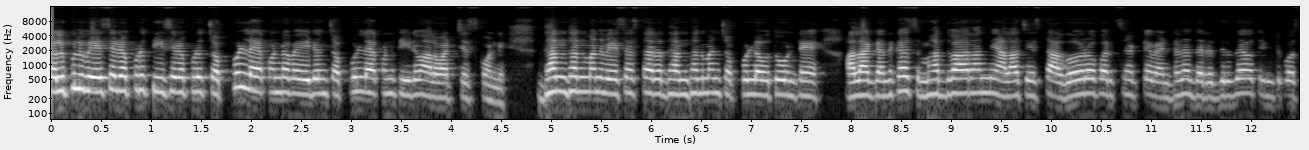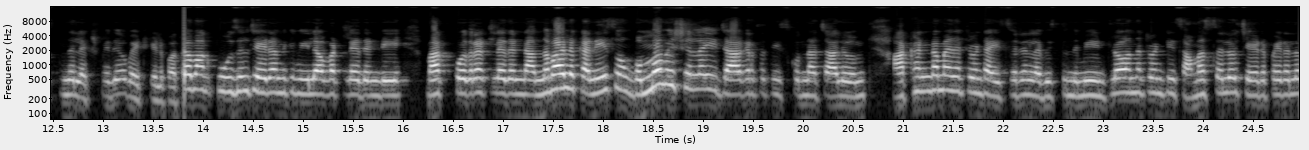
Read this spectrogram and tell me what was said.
తలుపులు వేసేటప్పుడు తీసేటప్పుడు చప్పులు లేకుండా వేయడం చప్పులు లేకుండా తీయడం అలవాటు చేసుకోండి. ధన్ ధన్ వేసేస్తారు ధన్ ధన్ మని చప్పుళ్ళు అవుతూ ఉంటే అలా గనక సింహద్వారాన్ని అలా చేస్తే అగౌరవపరిచినట్టే వెంటనే దరిద్రదేవత ఇంటికి వస్తుంది లక్ష్మీదేవి బయటికి వెళ్ళిపోతారు మాకు పూజలు చేయడానికి వీలు అవ్వట్లేదండి మాకు కుదరట్లేదండి అన్నవాళ్ళు కనీసం గుమ్మ విషయంలో ఈ జాగ్రత్త తీసుకున్నా చాలు. అఖండమైనటువంటి ఐశ్వర్యం లభిస్తుంది. మీ ఇంట్లో ఉన్నటువంటి సమస్యలు చీడపీడలు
